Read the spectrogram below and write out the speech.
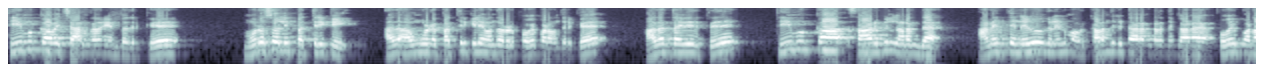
திமுகவை சார்ந்தவர் என்பதற்கு முரசொலி பத்திரிகை அது அவங்களோட பத்திரிகையிலே வந்து அவரோட புகைப்படம் வந்திருக்கு. அதை தவிர்த்து திமுக சார்பில் நடந்த அனைத்து நிகழ்வுகளிலும் அவர் கலந்துகிட்டாருன்றதுக்கான புகைப்பட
